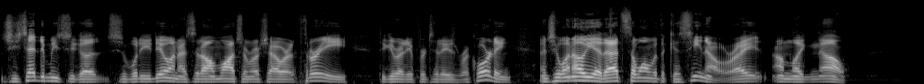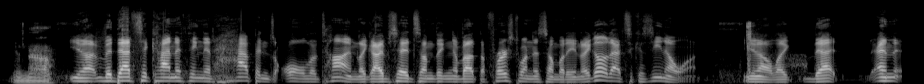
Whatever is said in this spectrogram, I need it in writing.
she said to me, she goes, she said, "What are you doing?" I said, "I'm watching Rush Hour 3 to get ready for today's recording." And she went, "Oh yeah, that's the one with the casino, right?" I'm like, "No." No. You know, but that's the kind of thing that happens all the time. Like I've said something about the first one to somebody, and I go, "Oh, that's a casino one." You know, like that, and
